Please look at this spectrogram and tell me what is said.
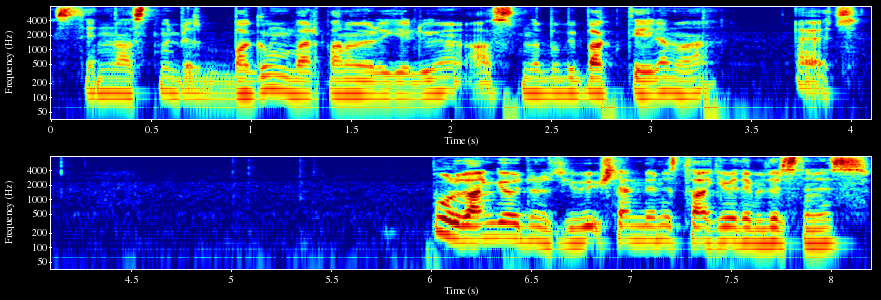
senin aslında biraz bug'ın var bana öyle geliyor. Aslında bu bir bug değil ama evet. Buradan gördüğünüz gibi işlemlerinizi takip edebilirsiniz.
